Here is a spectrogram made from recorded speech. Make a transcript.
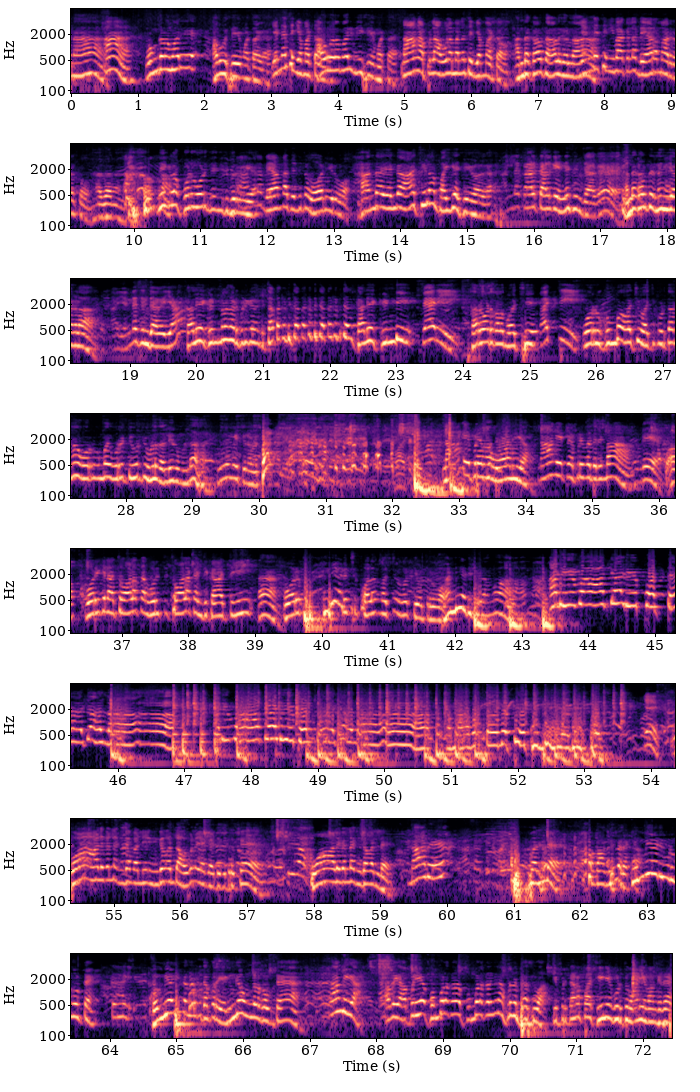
உங்கள மாதிரி அவங்க செய்ய மாட்டாங்க. என்ன செய்ய மாட்டாங்க? அவங்கள மாதிரி நீ செய்ய மாட்ட. நாங்க அப்பெல்லாம் அவங்கள மாதிரிலாம் செய்ய மாட்டோம். அந்த காலத்து ஆளுகள்லாம் என்ன செய்வாக்கெல்லாம் வேற மாதிரி இருக்கும். அதானே. நீங்களாம் பொடு பொடு செஞ்சுட்டு போயிருவீங்க. வேகமா செஞ்சுட்டு ஓடிடுவோம் அந்த எங்க ஆட்சியெல்லாம் பைய செய்வாங்க. அந்த காலத்து ஆளுக்கு என்ன செஞ்சாங்க? அந்த காலத்துல என்ன செஞ்சாங்களா? என்ன செஞ்சாங்க ஐயா? களியை கிண்டுறாங்க பிடிக்க சட்டை கட்டி சட்டை கட்டி சட்டை கட்டி களியை கிண்டி சரி. கருவாடு குழம்பு வச்சு வச்சி. ஒரு கும்பை வச்சு வச்சு கொடுத்தானா ஒரு கும்பை உருட்டி உருட்டி உள்ள தள்ளிடும்ல. நாங்க எப்படி ஓலியா. நாங்க இப்ப எப்படி தெரியுமா? ஒரு கிலோ சோளத்தை உரிச்சு சோள கஞ்சி காய்ச்சி ஆ. ஒரு பண்ணி அடிச்சு குழம்பு வச்சு ஊத்தி விட்டுருவோம். வண்டி அடிக்கிறாங்க? அடி வாங்கடி பொட்டகளா அடி வாங்கடி பொட்டகளா குண்டி அடிப்போம் உன் ஆளுகள்ல இங்க வரல இங்க வந்து அவங்கள ஏன் கேட்டுக்கிட்டு இருக்க? உன் ஆளுகள்ல இங்க வரல. நானு? வரல. வாங்க கும்மி அடி கூட கூப்பிட்டேன் கும்மி. அடி தான் கூப்பிட்ட அப்புறம் எங்க உங்களை கூப்பிட்டேன்? வாங்கய்யா. அவை அப்படியே பொம்பளை பொம்பளை கலைஞர் அப்படிதான் பேசுவா. இப்படி தானப்பா சீனியை கொடுத்து வாணியை வாங்குத?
